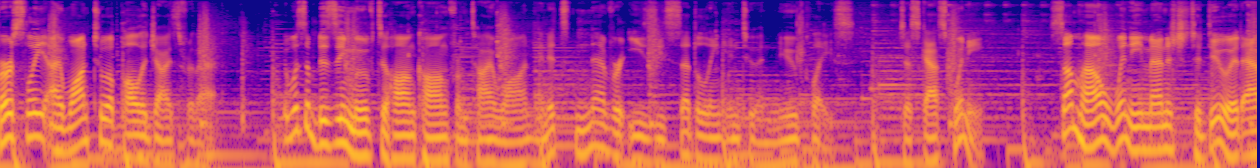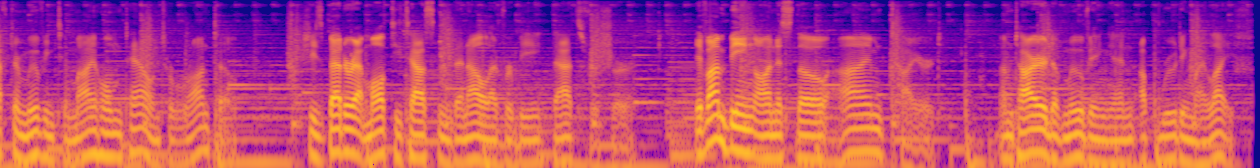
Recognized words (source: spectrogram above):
Firstly, I want to apologize for that. It was a busy move to Hong Kong from Taiwan, and it's never easy settling into a new place. Just ask Winnie. Somehow, Winnie managed to do it after moving to my hometown, Toronto. She's better at multitasking than I'll ever be, that's for sure. If I'm being honest though, I'm tired. I'm tired of moving and uprooting my life.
